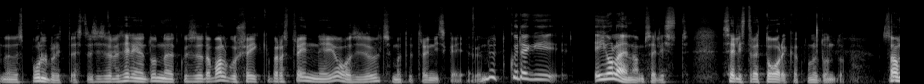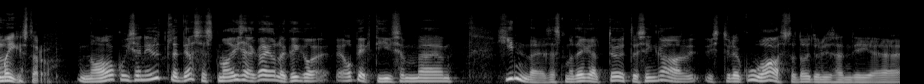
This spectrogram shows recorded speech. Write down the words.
nendest pulbritest. Ja siis oli selline tunne, et kui sa seda valgusšeiki pärast trenni ei joo, siis ei ole üldse mõtet trennis käia, aga nüüd kuidagi ei ole enam sellist, sellist retoorikat, mulle tundub saan ma õigesti aru? no kui sa nii ütled jah, sest ma ise ka ei ole kõige objektiivsem äh, hindaja, sest ma tegelikult töötasin ka vist üle kuue aasta toidulisandi äh,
